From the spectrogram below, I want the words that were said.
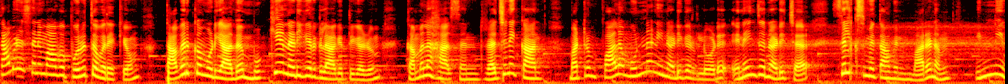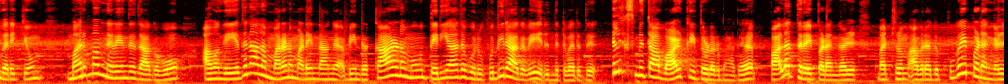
தமிழ் சினிமாவை பொறுத்த வரைக்கும் தவிர்க்க முடியாத முக்கிய நடிகர்களாக திகழும் கமலஹாசன் ரஜினிகாந்த் மற்றும் பல முன்னணி நடிகர்களோடு இணைந்து நடித்த சில்க் ஸ்மிதாவின் மரணம் இன்னி வரைக்கும் மர்மம் நிறைந்ததாகவும் அவங்க எதனால் மரணம் அடைந்தாங்க அப்படின்ற காரணமும் தெரியாத ஒரு புதிராகவே இருந்துட்டு வருது. சில்க் ஸ்மிதா வாழ்க்கை தொடர்பாக பல திரைப்படங்கள் மற்றும் அவரது புகைப்படங்கள்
